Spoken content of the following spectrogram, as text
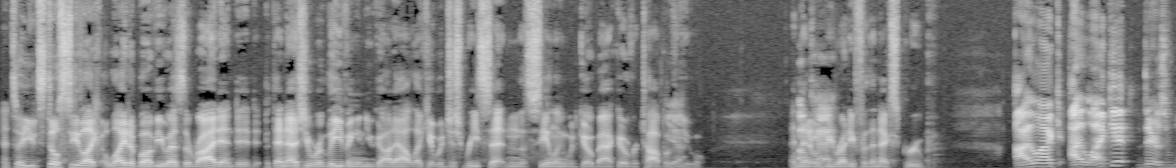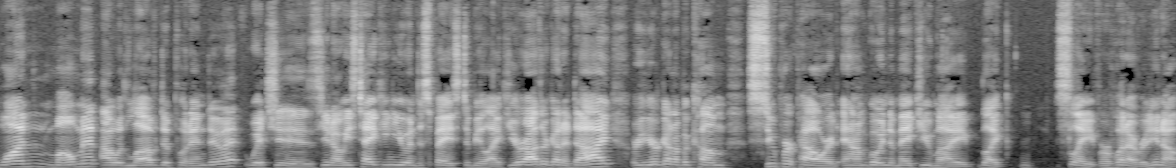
And so you'd still see like a light above you as the ride ended but then as you were leaving and you got out like it would just reset and the ceiling would go back over top of Yeah. you. And then it would be ready for the next group I like I like it. There's one moment I would love to put into it, which is, you know, he's taking you into space to be like, you're either gonna die or you're gonna become super powered and I'm going to make you my like slave or whatever, you know.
